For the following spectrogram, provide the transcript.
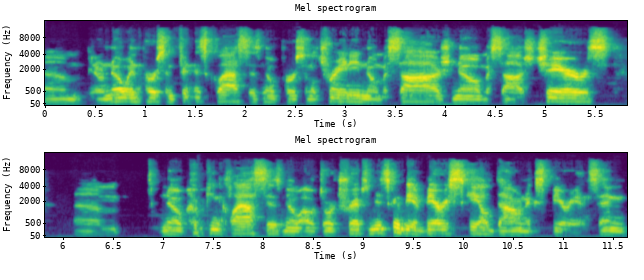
Um, you know, no in-person fitness classes, no personal training, no massage, no massage chairs. Um, no cooking classes, no outdoor trips. I mean, it's going to be a very scaled down experience, and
